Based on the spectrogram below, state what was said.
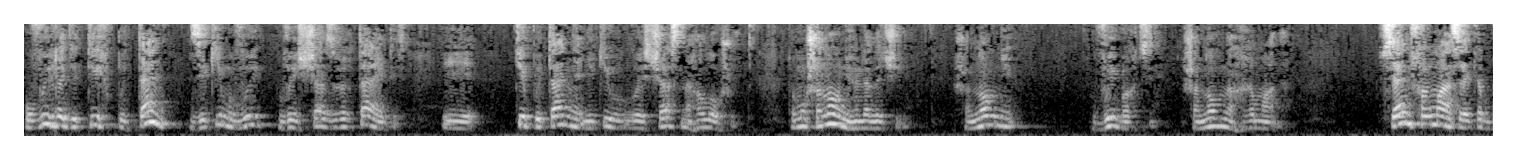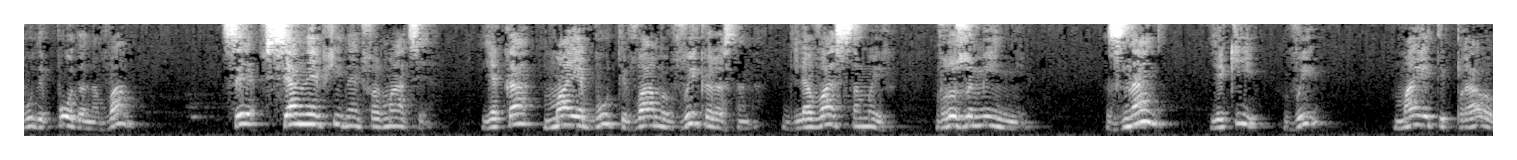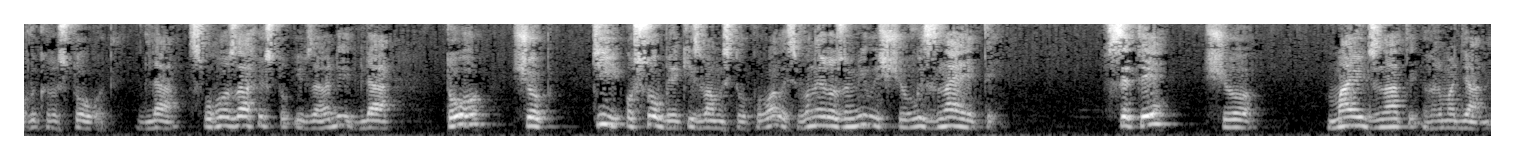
у вигляді тих питань, з якими ви весь час звертаєтесь, і ті питання, які ви весь час наголошуєте. Тому, шановні глядачі, шановні виборці, шановна громада, вся інформація, яка буде подана вам, це вся необхідна інформація, яка має бути вами використана для вас самих в розумінні знань, які ви маєте право використовувати для свого захисту і взагалі для того, щоб ті особи, які з вами спілкувалися, вони розуміли, що ви знаєте все те, що мають знати громадяни.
